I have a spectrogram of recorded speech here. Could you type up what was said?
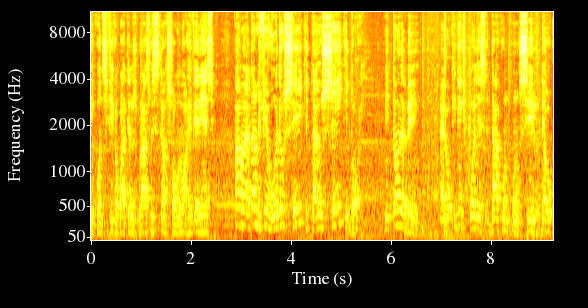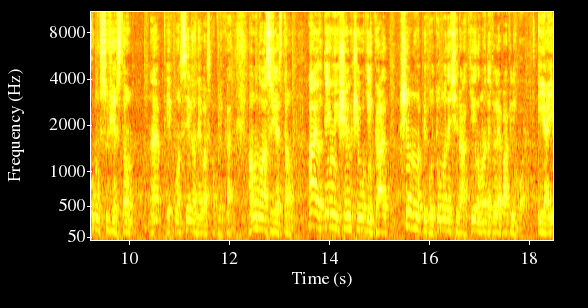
porque quando você fica batendo os braços, você se transforma numa referência. Ah, mas tá me ferrando, eu sei que tá, eu sei que dói. Então, olha bem, é, o que a gente pode dar como conselho, né, ou como sugestão, né? Porque conselho é um negócio complicado. Vamos dar uma sugestão. Ah, eu tenho um enxame que chegou aqui em casa. Chama um apicultor, manda tirar aquilo, manda levar aquilo embora. E aí,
